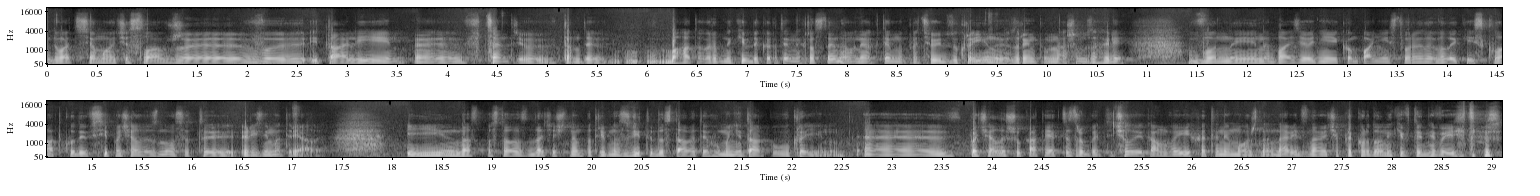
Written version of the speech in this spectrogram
27 числа вже в Італії, е, в центрі, там де багато виробників декоративних рослин, а вони активно працюють з Україною, з ринком нашим взагалі. Вони на базі однієї компанії створили великий склад, куди всі почали зносити різні матеріали. І нас постала задача, що нам потрібно звідти доставити гуманітарку в Україну. Е, почали шукати, як це зробити. Чоловікам виїхати не можна. Навіть знаючи прикордонників, ти не виїдеш.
